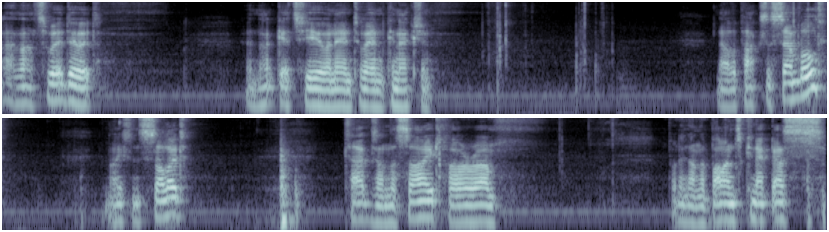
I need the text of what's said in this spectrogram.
And that's where do it. And that gets you an end-to-end -end connection. Now the pack's assembled. Nice and solid. Tags on the side for um, putting on the balance connectors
